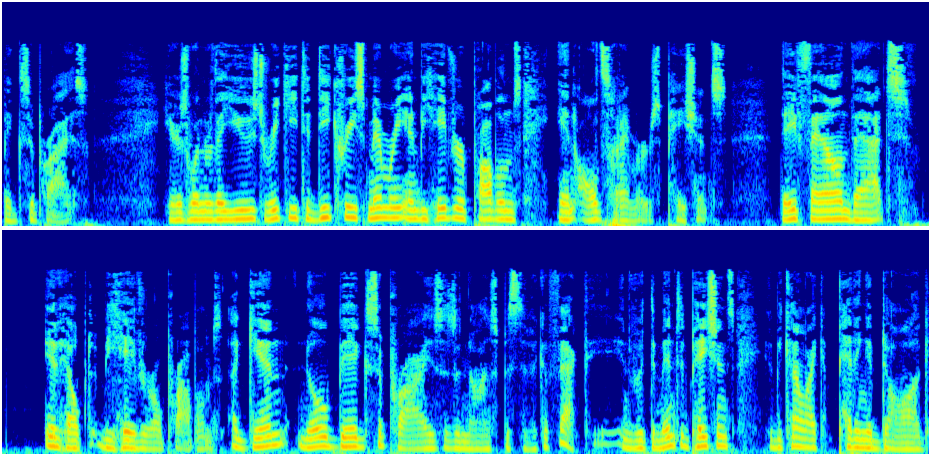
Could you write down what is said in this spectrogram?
Big surprise. Here's one where they used Reiki to decrease memory and behavior problems in Alzheimer's patients they found that it helped behavioral problems. Again, no big surprise as a non-specific effect. With demented patients, it would be kind of like petting a dog.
